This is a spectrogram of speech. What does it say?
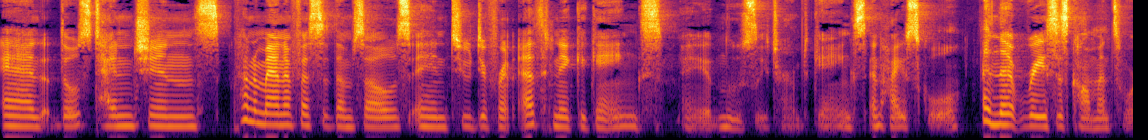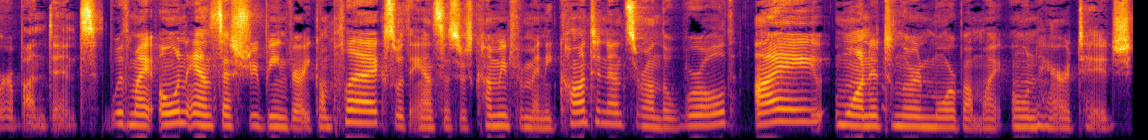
And those tensions kind of manifested themselves into different ethnic gangs, eh, loosely termed gangs, in high school, and that racist comments were abundant. With my own ancestry being very complex, with ancestors coming from many continents around the world, I wanted to learn more about my own heritage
